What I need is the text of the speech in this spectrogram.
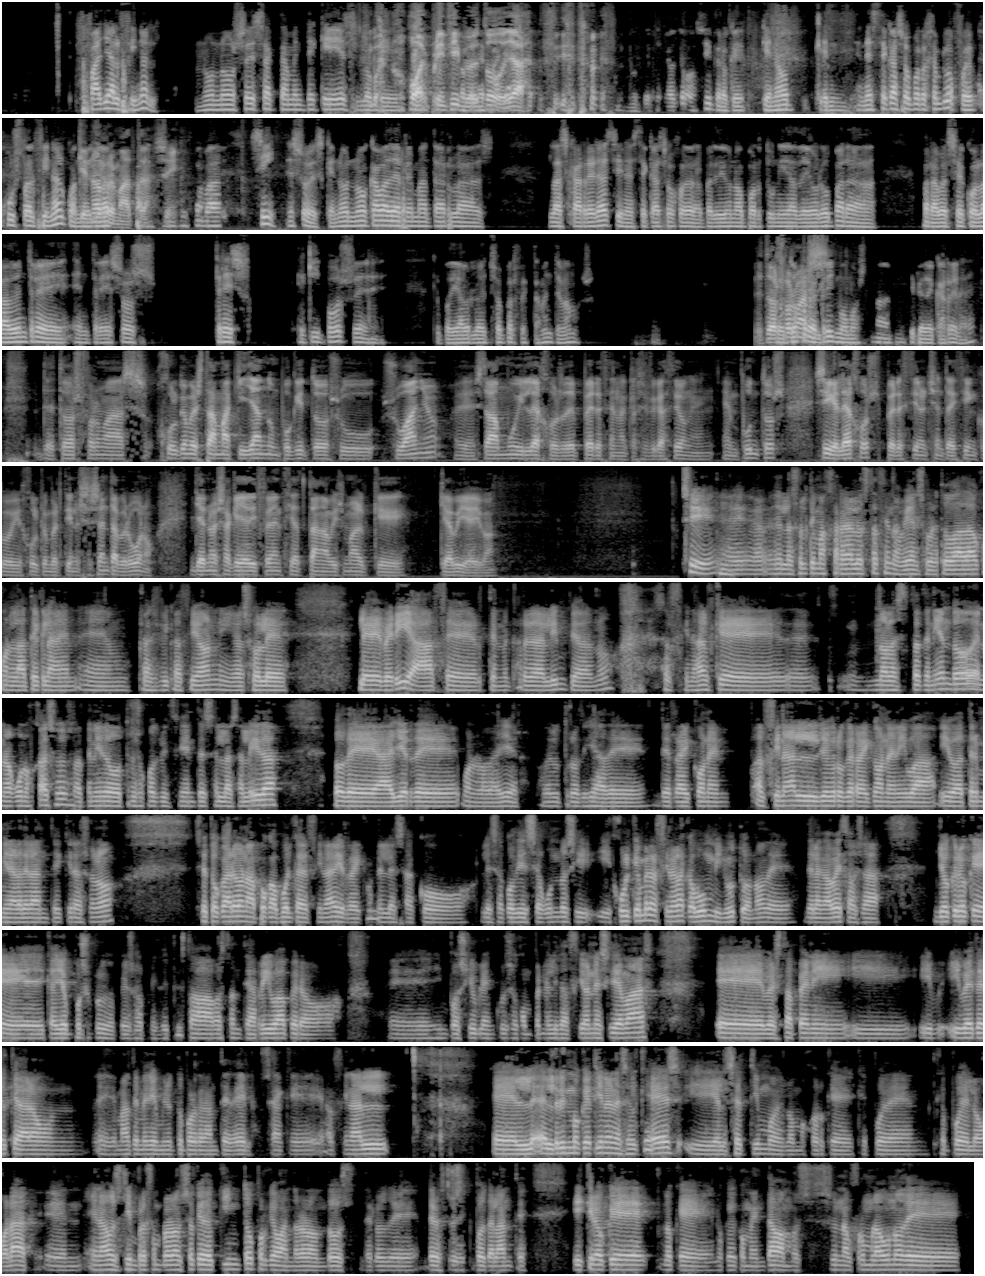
falla al final. No, no sé exactamente qué es lo que... O al principio de todo, falla. ya. Sí, pero que, que no, que en este caso, por ejemplo, fue justo al final cuando Que no ya remata, sí. estaba- sí, eso es, que no, no acaba de rematar las, las carreras y en este caso, joder, ha perdido una oportunidad de oro para, para haberse colado entre, entre esos tres equipos eh, que podía haberlo hecho perfectamente, vamos. De todas Sobre todo por formas, el ritmo mostrado al principio de carrera, ¿eh? de todas formas, Hulkenberg está maquillando un poquito su, su año. Eh, estaba muy lejos de Pérez en la clasificación en, en puntos. Sigue lejos. Pérez tiene 85 y Hulkenberg tiene 60, pero bueno, ya no es aquella diferencia tan abismal que, que había, Iván. Sí, eh, en las últimas carreras lo está haciendo bien, sobre todo ha dado con la tecla en, en clasificación y eso le, le debería hacer tener carreras limpias, ¿no? Es al final que eh, no las está teniendo en algunos casos, ha tenido tres o cuatro incidentes en la salida. Lo de ayer de, bueno, lo de ayer, lo del otro día de, de Raikkonen. Al final yo creo que Raikkonen iba, iba a terminar delante, quieras o no. Se tocaron a poca vuelta del final y Raikkonen le sacó, le sacó 10 segundos y, y al final acabó un minuto, ¿no? De, de la cabeza. O sea, yo creo que cayó por su propio peso. Al principio estaba bastante arriba, pero eh, imposible, incluso con penalizaciones y demás. Eh, Verstappen y, y, y- y Vettel quedaron eh, más de medio minuto por delante de él. O sea que al final el, el ritmo que tienen es el que es y el séptimo es lo mejor que, que pueden que pueden lograr. En, en Austin, por ejemplo, Alonso quedó quinto porque abandonaron dos de los de, de los tres equipos delante. Y creo que lo que lo que comentábamos es una Fórmula 1 de,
